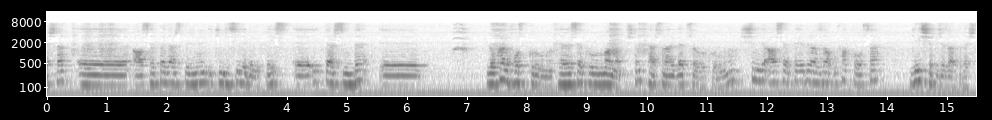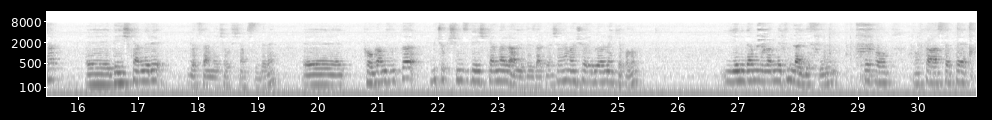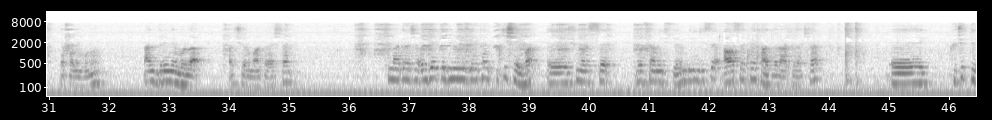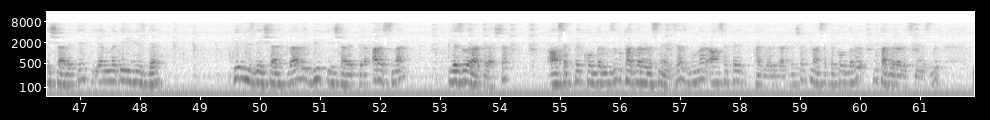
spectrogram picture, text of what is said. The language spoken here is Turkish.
arkadaşlar. Ee, ASP derslerinin ikincisiyle birlikteyiz. Ee, ilk dersimde e, lokal host kurulumunu, FVS kurulumunu anlatmıştım. Personel web server kurulumunu. Şimdi ASP'ye biraz daha ufak da olsa giriş yapacağız arkadaşlar. Ee, değişkenleri göstermeye çalışacağım sizlere. Ee, programcılıkta birçok işimizi değişkenlerle hallederiz arkadaşlar. Hemen şöyle bir örnek yapalım yeniden buradan metin belgesilerin default.asp yapalım bunu. Ben Dreamweaver'la açıyorum arkadaşlar. Şimdi arkadaşlar öncelikle bilmeniz gereken iki şey var. Ee, şunları size göstermek istiyorum. Birincisi ASP tagları arkadaşlar. Ee, küçük dil işareti yanına bir yüzde bir yüzde işaretler ve büyük dil işaretleri arasına yazılır arkadaşlar. ASP kodlarımızı bu taglar arasına yazacağız. Bunlar ASP taglarıdır arkadaşlar. Bütün ASP kodları bu taglar arasına yazılır.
